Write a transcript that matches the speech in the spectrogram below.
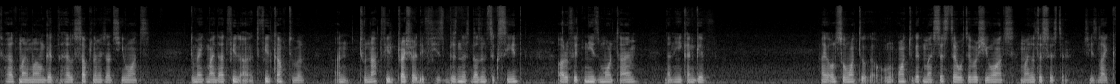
to help my mom get the health supplements that she wants, to make my dad feel uh, feel comfortable, and to not feel pressured if his business doesn't succeed, or if it needs more time than he can give. I also want to uh, want to get my sister whatever she wants, my little sister. She's like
